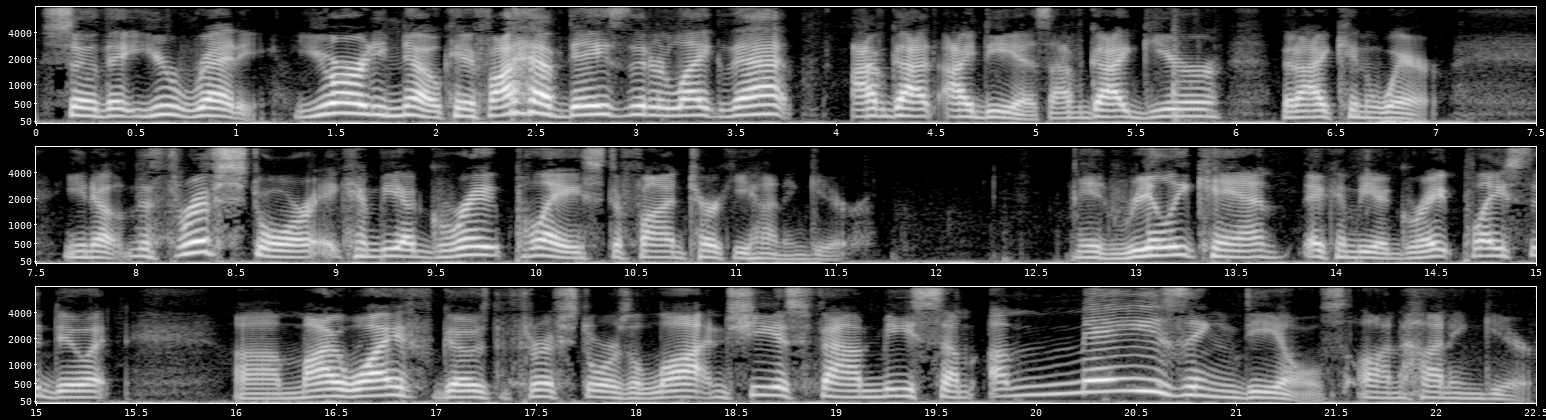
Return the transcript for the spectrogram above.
so that you're ready? You already know, okay, if I have days that are like that, I've got ideas. I've got gear that I can wear. You know, the thrift store, it can be a great place to find turkey hunting gear. It really can. It can be a great place to do it. Uh, my wife goes to thrift stores a lot, and she has found me some amazing deals on hunting gear.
